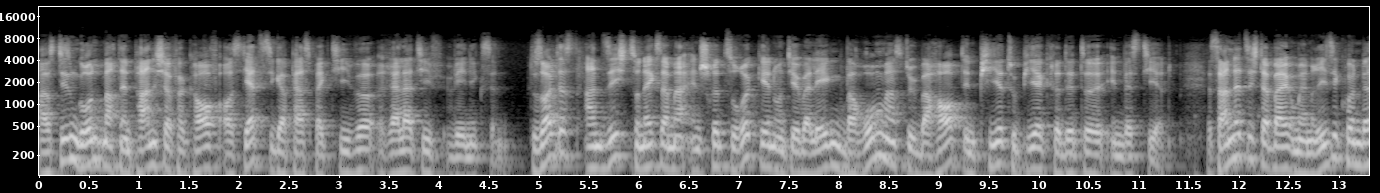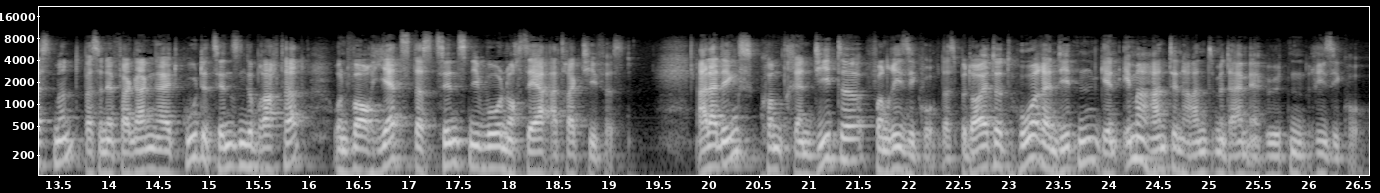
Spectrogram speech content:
Aus diesem Grund macht ein panischer Verkauf aus jetziger Perspektive relativ wenig Sinn. Du solltest an sich zunächst einmal einen Schritt zurückgehen und dir überlegen, warum hast du überhaupt in Peer-to-Peer-Kredite investiert. Es handelt sich dabei um ein Risikoinvestment, was in der Vergangenheit gute Zinsen gebracht hat und wo auch jetzt das Zinsniveau noch sehr attraktiv ist. Allerdings kommt Rendite von Risiko. Das bedeutet, hohe Renditen gehen immer Hand in Hand mit einem erhöhten Risiko.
